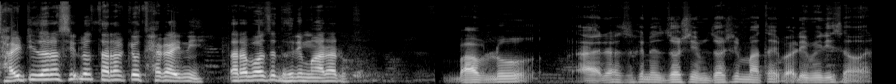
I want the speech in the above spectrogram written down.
সাইডে যারা ছিল তারা কেউ ঠেকায়নি। তারা বলছে ধরে মারারও বাবলু আর সেখানে জসিম জসিম মাথায় বাড়ি মেরিয়েছে আমার।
